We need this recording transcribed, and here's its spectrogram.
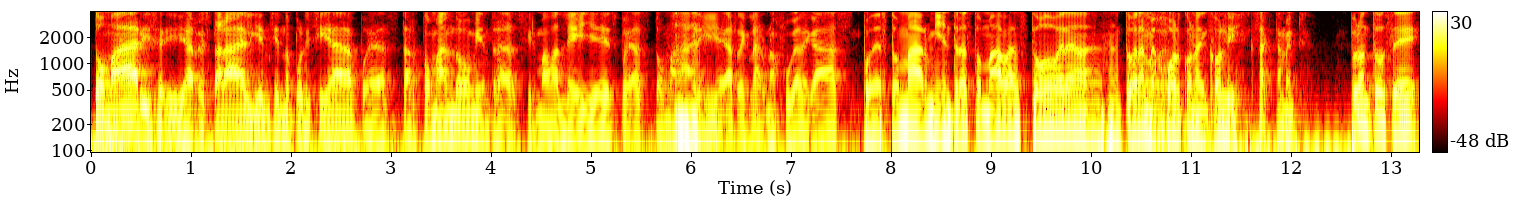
tomar y, arrestar a alguien siendo policía, puedas estar tomando mientras firmabas leyes, puedas tomar y arreglar una fuga de gas. Puedes tomar mientras tomabas, todo era, todo, era mejor con alcohol. Sí, exactamente. Pronto se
